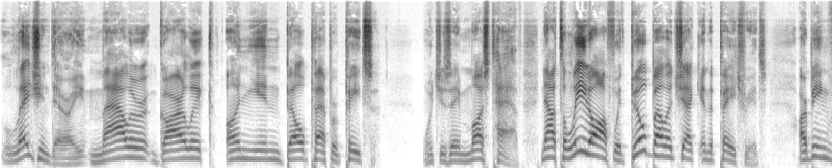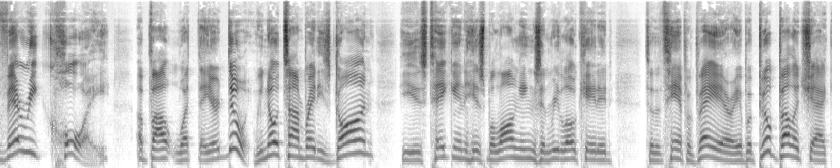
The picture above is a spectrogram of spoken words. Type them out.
legendary Maller garlic onion bell pepper pizza, which is a must have. Now, to lead off with, Bill Belichick and the Patriots are being very coy about what they are doing. We know Tom Brady's gone. He has taken his belongings and relocated to the Tampa Bay area. But Bill Belichick,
